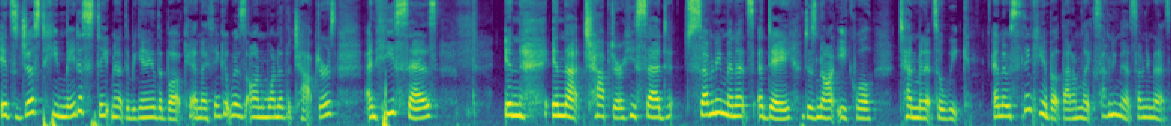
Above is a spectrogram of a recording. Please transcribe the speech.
It's just he made a statement at the beginning of the book, and I think it was on one of the chapters, and he says, in in that chapter he said 70 minutes a day does not equal 10 minutes a week and I was thinking about that. I'm like, 70 minutes, 70 minutes.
